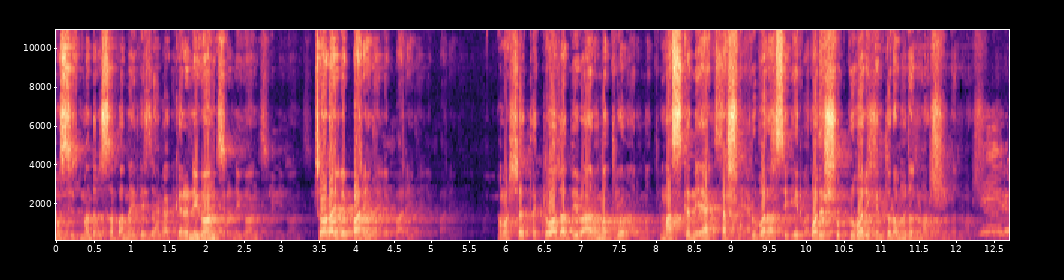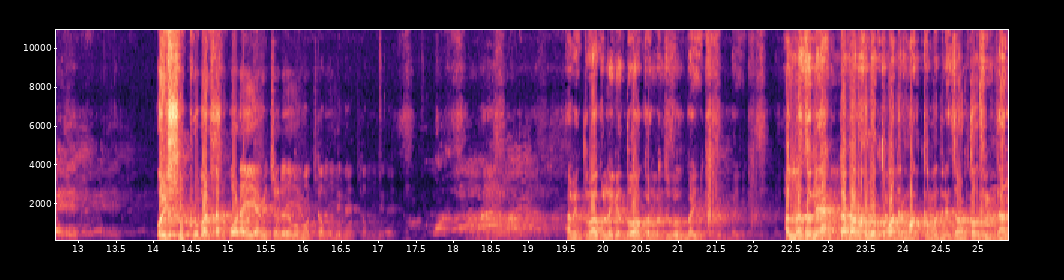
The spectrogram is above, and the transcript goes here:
মসজিদ, মাদ্রাসা বানাই দেয় ঢাকা, কেরানীগঞ্জ। চড়াইলে পারি। আমার সাথে একটা অর্ডার দিবা, আর মাত্র মাঝখানে একটা শুক্রবার আছে এর পরের শুক্রবারই কিন্তু রমজান মাস। ওই শুক্রবারটা পড়াই আমি চলে যাব মক্কা মদিনে আমি তোমাগুলোকে দোয়া করব, যুবক ভাই। আল্লাহ যেন একটা বার হলো তোমাদের মক্কা মদিনে যাওয়ার তৌফিক দান।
